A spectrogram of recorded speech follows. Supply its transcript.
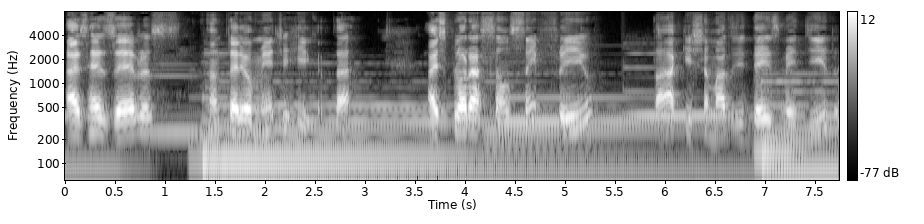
as reservas anteriormente ricas, tá? A exploração sem freio, tá? Aqui chamado de desmedida,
